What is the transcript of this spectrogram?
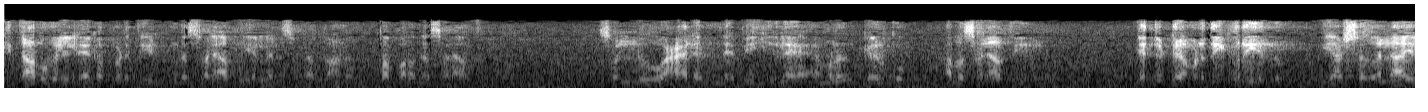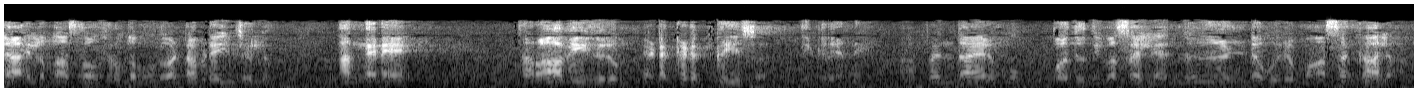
കിതാബുകളിൽ രേഖപ്പെടുത്തിയിട്ടുണ്ട് സ്വലാത്ത് അല്ലെ സുന്നത്താണ്. ഇപ്പൊ പറഞ്ഞ സ്വലാത്ത്. സൊല്ലു ആലൻ നബി അല്ലെ? നമ്മൾ കേൾക്കും. അപ്പൊ സ്വലാത്ത് എന്നിട്ട് നമ്മൾ ദിക്റിയല്ലും. ഈ അഷദ് സൗഹൃദം മൂന്ന് വട്ടം അവിടെയും ചൊല്ലും. അങ്ങനെ തറാവീഹിലും ഇടക്കിടക്ക് ദിക്കറി തന്നെ അപ്പൊ എന്തായാലും മുപ്പത് ദിവസമല്ലേ നീണ്ട ഒരു മാസക്കാലം.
